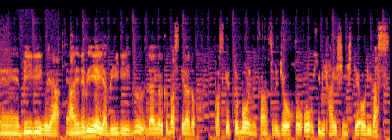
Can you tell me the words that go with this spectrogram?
えー、B リーグや NBA や B リーグ、大学バスケなど、バスケットボールに関する情報を日々配信しております。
